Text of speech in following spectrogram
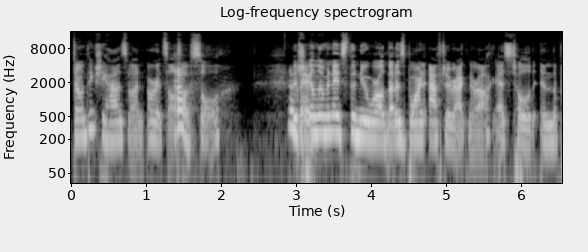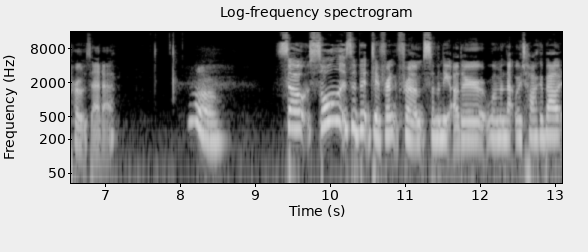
Don't think she has one, or it's also Oh. Sol. But she illuminates the new world that is born after Ragnarok, as told in the Prose Edda. Oh. So, Sol is a bit different from some of the other women that we talk about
